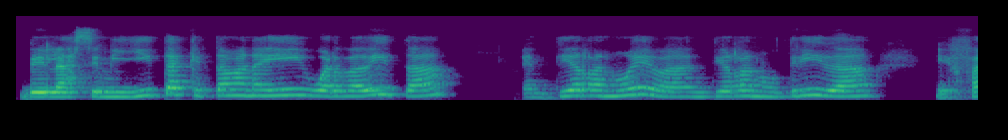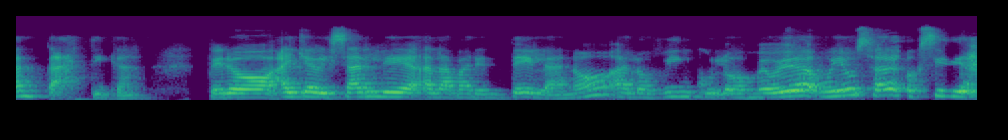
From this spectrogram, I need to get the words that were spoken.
de las semillitas que estaban ahí guardaditas en tierra nueva, en tierra nutrida, es fantástica pero hay que avisarle a la parentela, ¿no? A los vínculos. Me voy a, voy a usar obsidiana,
